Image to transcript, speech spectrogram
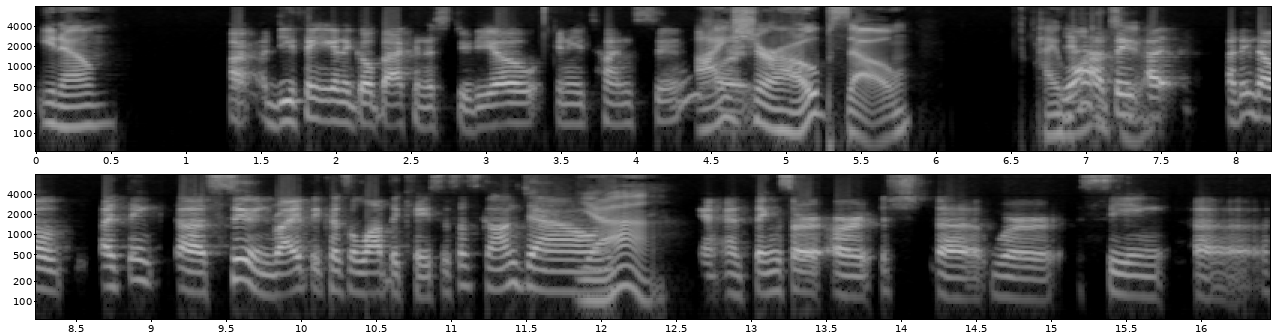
you know? Uh, do you think you're going to go back in the studio anytime soon? I or? sure hope so. I yeah, I think I, I, think that will, I think uh, soon, right? Because a lot of the cases has gone down. Yeah, and, and things are are uh, we're seeing uh,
